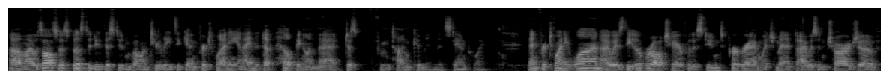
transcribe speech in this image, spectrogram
um, I was also supposed to do the student volunteer leads again for 20, and I ended up helping on that just from time commitment standpoint. Then for 21, I was the overall chair for the students program, which meant I was in charge of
